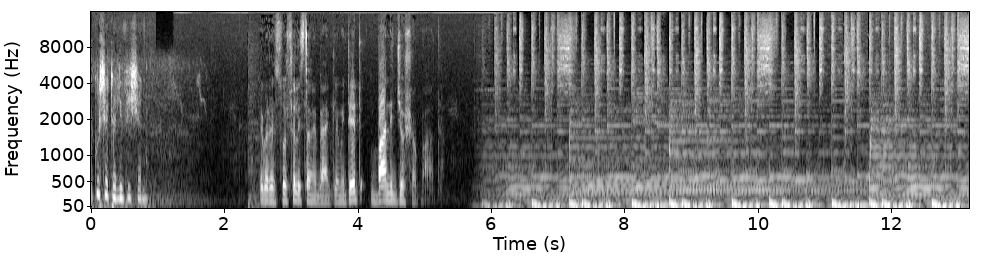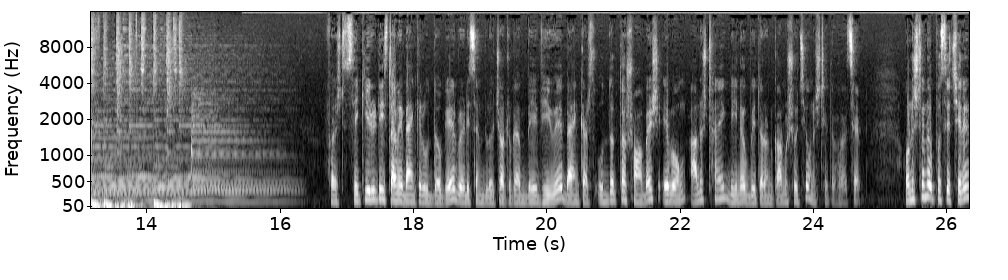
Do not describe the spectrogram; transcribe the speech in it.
একুশে টেলিভিশন। এবারে সোশ্যাল ইসলামী ব্যাংক লিমিটেড বাণিজ্য সংবাদ। ফার্স্ট সিকিউরিটি ইসলামী ব্যাংকের উদ্যোগে রেডিসন ব্লু চট্টগ্রাম বে ভিউয়ে ব্যাংকার্স উদ্যোক্তা সমাবেশ এবং আনুষ্ঠানিক বিনিয়োগ বিতরণ কর্মসূচি অনুষ্ঠিত হয়েছে। অনুষ্ঠানে উপস্থিত ছিলেন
